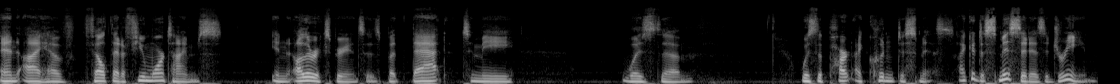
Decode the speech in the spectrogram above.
And I have felt that a few more times in other experiences, but that to me was the was the part I couldn't dismiss. I could dismiss it as a dream.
